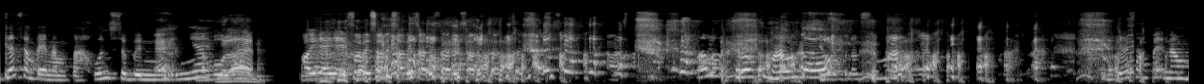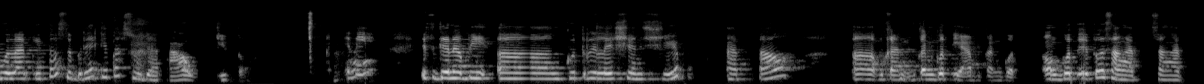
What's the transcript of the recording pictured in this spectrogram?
3 sampai enam tahun sebenarnya eh, bulan. Oh iya iya sorry sorry sorry sorry sorry sorry sorry. sorry. Lalu terus semangat. Tiga sampai enam bulan itu sebenarnya kita sudah tahu gitu. Ini it's gonna be a good relationship atau uh, bukan bukan good ya bukan good. Oh good itu sangat sangat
